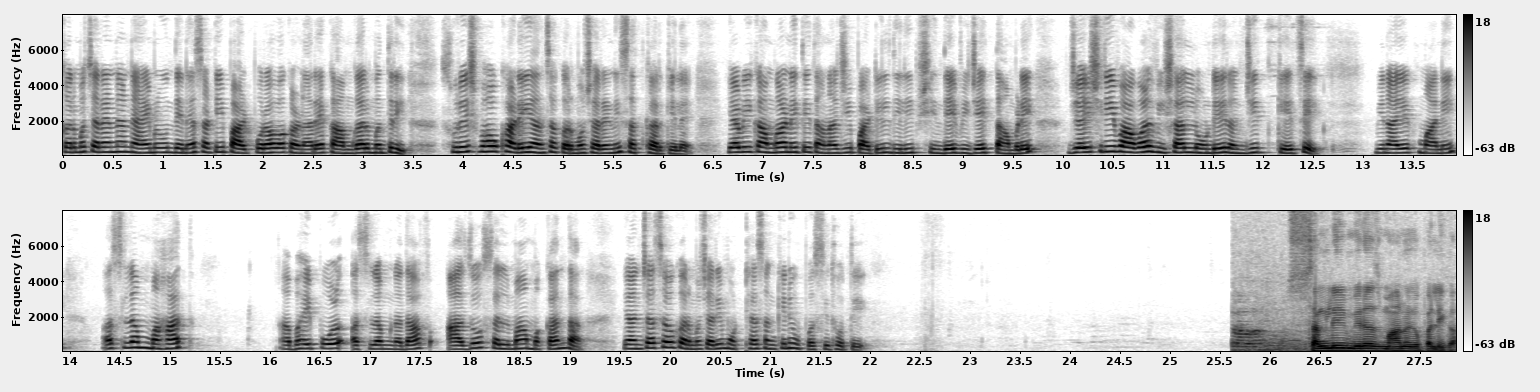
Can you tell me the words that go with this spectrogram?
कर्मचाऱ्यांना न्याय मिळवून देण्यासाठी पाठपुरावा करणाऱ्या कामगार मंत्री सुरेशभाऊ खाडे यांचा कर्मचाऱ्यांनी सत्कार केलाय. यावेळी कामगार नेते तानाजी पाटील दिलीप शिंदे विजय तांबडे जयश्री वावळ विशाल लोंढे रणजित केचे विनायक माने असलम महात अभय पोळ असलम नदाफ आजो सलमा मकांदा यांच्यासह कर्मचारी मोठ्या संख्येने उपस्थित होते. सांगली मिरज महानगरपालिका.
